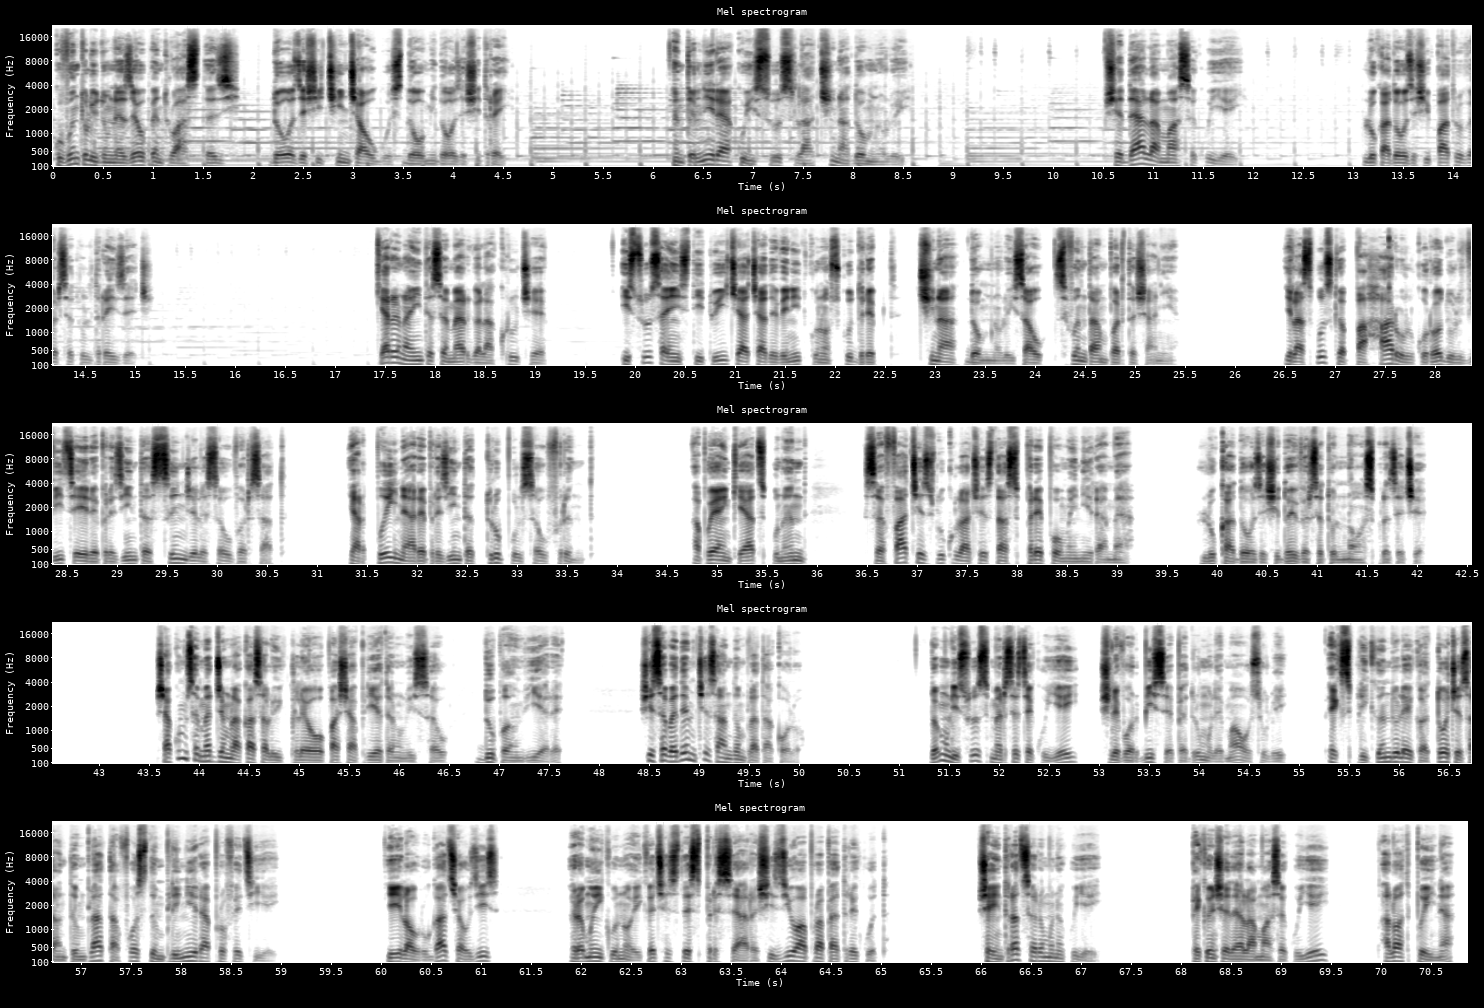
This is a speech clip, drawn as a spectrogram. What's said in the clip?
Cuvântul lui Dumnezeu pentru astăzi, 25 august 2023. Întâlnirea cu Isus la cina Domnului. Ședea la masă cu ei. Luca 24, versetul 30. Chiar înainte să meargă la cruce, Isus a instituit ceea ce a devenit cunoscut drept cina Domnului sau Sfânta Împărtășanie. El a spus că paharul cu rodul viței reprezintă sângele său vărsat, iar pâinea reprezintă trupul său frânt. Apoi a încheiat spunând, să faceți lucrul acesta spre pomenirea mea. Luca 22, versetul 19. Și acum să mergem la casa lui Cleopa și a prietenului său, după înviere, și să vedem ce s-a întâmplat acolo. Domnul Isus mersese cu ei și le vorbise pe drumul Emausului, explicându-le că tot ce s-a întâmplat a fost împlinirea profeției. Ei l-au rugat și au zis, rămâi cu noi, căci este spre seară și ziua aproape a trecut. Și a intrat să rămână cu ei. Pe când ședea la masă cu ei, a luat pâinea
